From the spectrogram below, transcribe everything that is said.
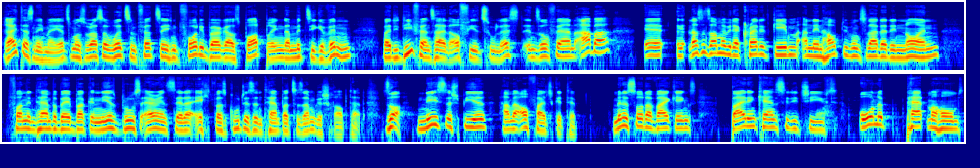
reicht das nicht mehr. Jetzt muss Russell Wilson 40 einen 40 Burger aufs Board bringen, damit sie gewinnen, weil die Defense halt auch viel zulässt. Insofern, aber äh, lass uns auch mal wieder Credit geben an den Hauptübungsleiter, den neuen von den Tampa Bay Buccaneers, Bruce Arians, der da echt was Gutes in Tampa zusammengeschraubt hat. So, nächstes Spiel haben wir auch falsch getippt. Minnesota Vikings bei den Kansas City Chiefs ohne Pat Mahomes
